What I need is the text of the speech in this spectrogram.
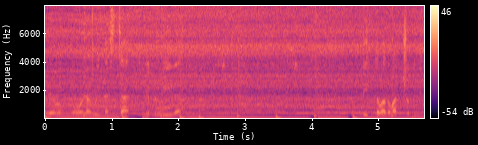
Vemos como la agüita está hervida. Listo para tomar chupita.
